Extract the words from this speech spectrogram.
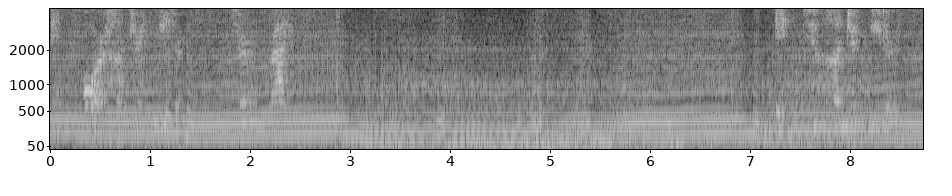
In 400 meters, turn right. In 200 meters,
